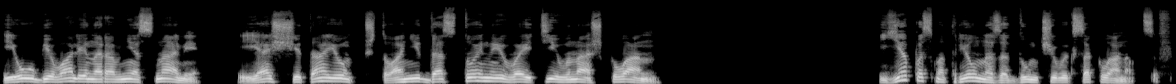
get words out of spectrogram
и убивали наравне с нами. Я считаю, что они достойны войти в наш клан. Я посмотрел на задумчивых соклановцев.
